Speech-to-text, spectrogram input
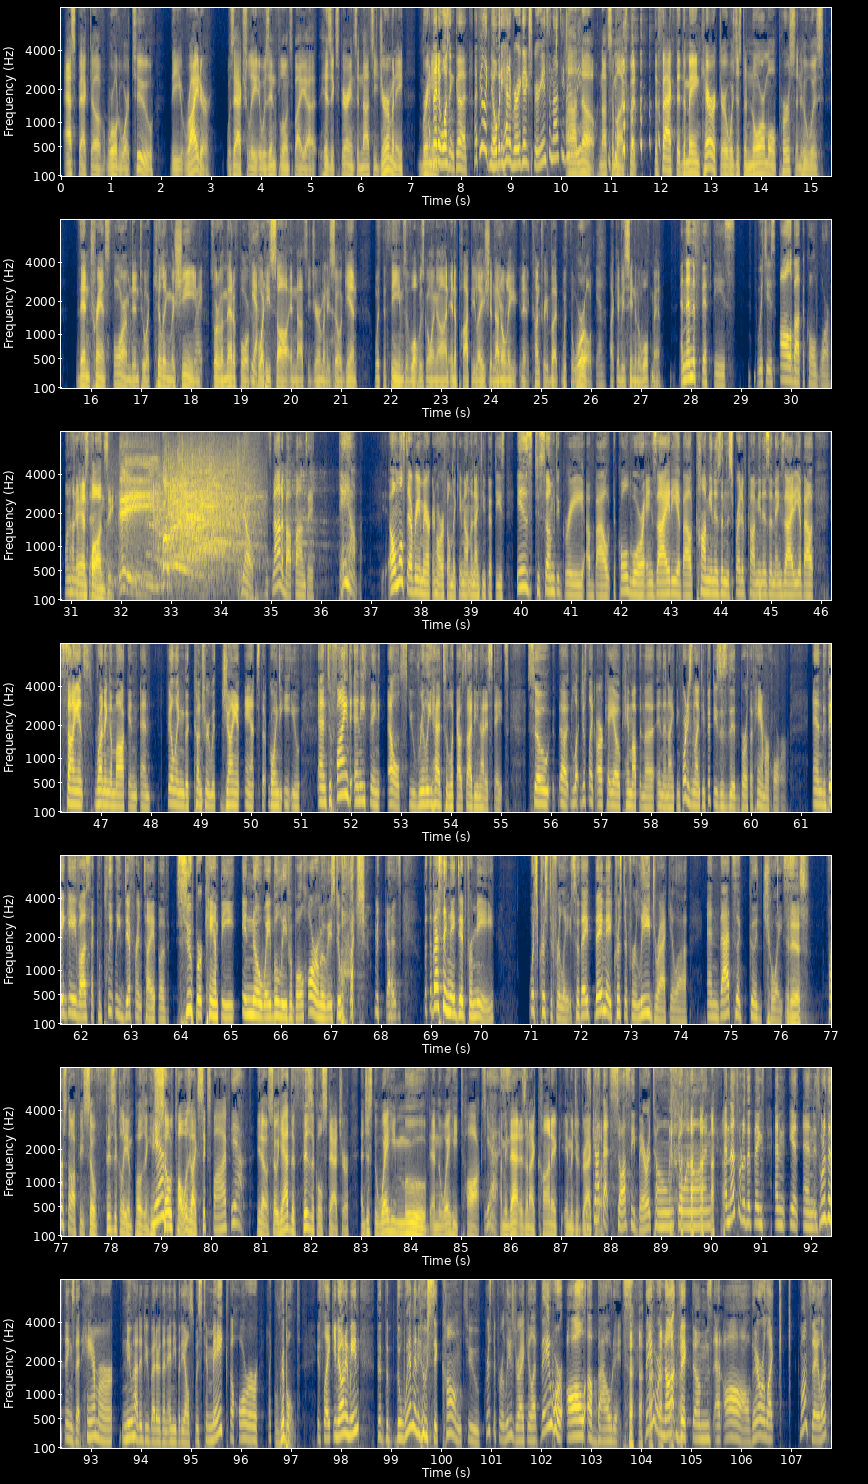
aspect of World War II. The writer was actually it was influenced by uh, his experience in Nazi Germany. I bet it wasn't good. I feel like nobody had a very good experience in Nazi uh, Germany. no, not so much. But the fact that the main character was just a normal person who was then transformed into a killing machine, Right. sort of a metaphor for Yeah. what he saw in Nazi Germany. So again, with the themes of what was going on in a population, not Yeah. only in a country but with the world, Yeah. uh, can be seen in the Wolfman And then the 50s, which is all about the Cold War. 100%. and Fonzie. Hey, No, it's not about Fonzie. Damn. Almost every American horror film that came out in the 1950s is to some degree about the Cold War, anxiety about communism, the spread of communism, anxiety about science running amok and, and filling the country with giant ants that are going to eat you. And to find anything else, you really had to look outside the United States. So, uh, l- just like RKO came up in the in the 1940s and 1950s, is the birth of Hammer horror and they gave us a completely different type of super campy, in no way believable horror movies to watch. because, but the best thing they did for me was Christopher Lee. So they they made Christopher Lee Dracula, and that's a good choice. It is. First off, he's so physically imposing. He's Yeah. so tall. Was he like six five? Yeah. You know, so he had the physical stature and just the way he moved and the way he talked. Yes. I mean, that is an iconic image of Dracula. He's got that saucy baritone going on, and that's one of the things. And and it's one of the things that Hammer knew how to do better than anybody else was to make the horror like ribald. It's like you know what I mean. The, the, the women who succumbed to Christopher Lee's Dracula, they were all about it. They were not victims at all. They were like, come on, sailor.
